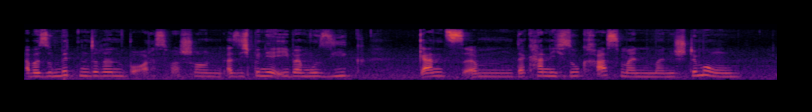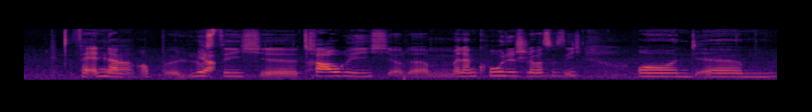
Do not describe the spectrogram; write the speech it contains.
Aber so mittendrin, boah, das war schon. Also, ich bin ja eh bei Musik ganz, ähm, da kann ich so krass mein, meine Stimmung verändern. Ja. Ob äh, lustig, äh, traurig oder melancholisch oder was weiß ich. Und ähm,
